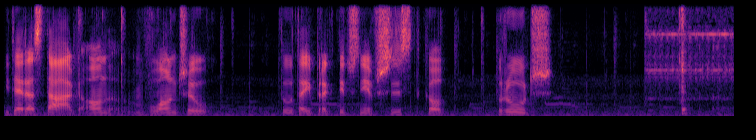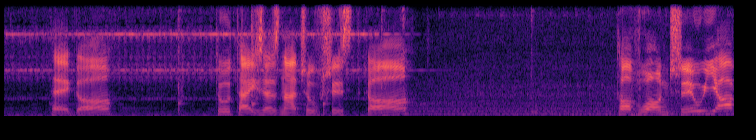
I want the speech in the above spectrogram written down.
I teraz tak, on włączył tutaj praktycznie wszystko prócz tego. Tutaj zaznaczył wszystko. To włączył, ja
